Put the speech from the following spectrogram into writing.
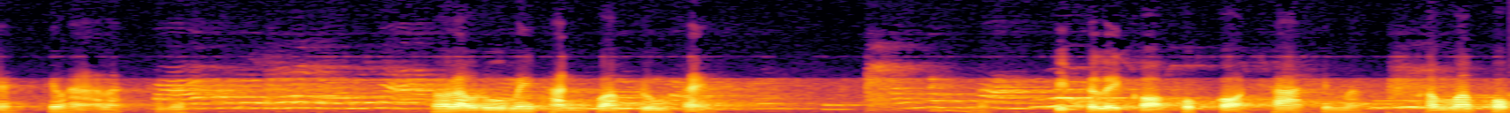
นะเที่ยวหาละนะเพราะเรารู้ไม่ทันความปรุงแต่งจิตก็เลยก่อภพก่อชาติขึ้นมาคำว่าภพ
